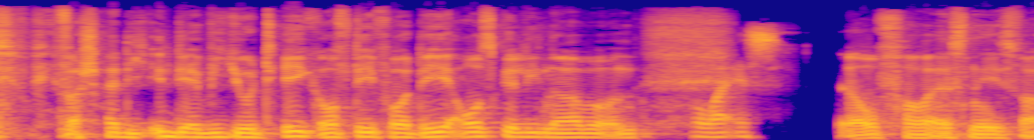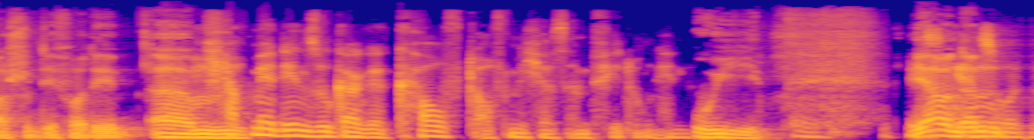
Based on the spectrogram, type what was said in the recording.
wahrscheinlich in der Videothek auf DVD ausgeliehen habe und VHS. Auf VHS, nee, es war schon DVD. Ähm, ich habe mir den sogar gekauft auf mich als Empfehlung hin. Ui. Ja, und dann,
